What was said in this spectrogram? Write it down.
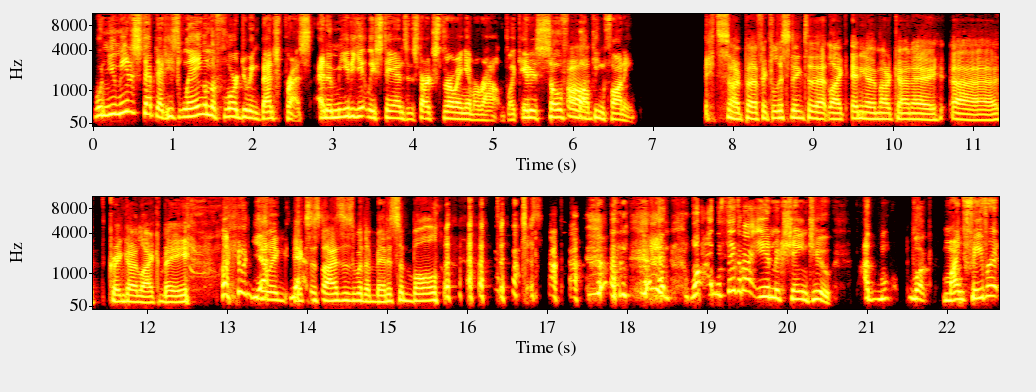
when you meet his stepdad, he's laying on the floor doing bench press and immediately stands and starts throwing him around. Like it is so Oh. fucking funny. It's so perfect listening to that, like Ennio Morricone, uh, gringo like me, like Yeah, doing yes. exercises with a medicine ball. And, and well, and the thing about Ian McShane too. I, look, my favorite,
